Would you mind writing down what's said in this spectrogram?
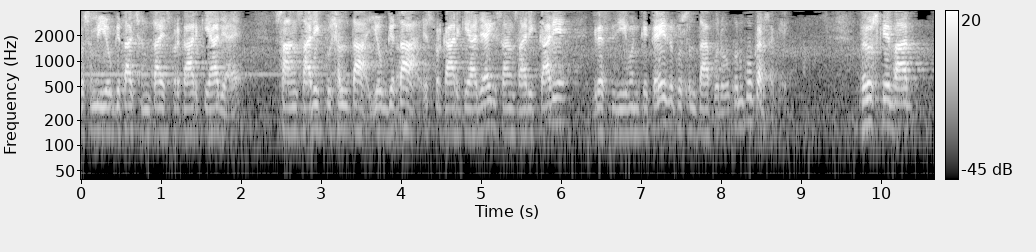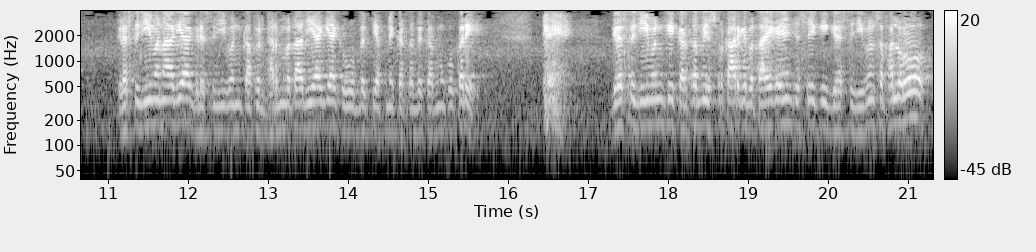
उसमें योग्यता, क्षमता इस प्रकार किया जाए, सांसारिक कुशलता, योग्यता इस प्रकार किया जाए कि सांसारिक कार्य ग्रस्त जीवन के करे तो कुशलता पूर्वक उनको कर सके। फिर उसके बाद ग्रस्त जीवन आ गया। ग्रस्त जीवन का फिर धर्म बता दिया गया कि वो व्यक्ति अपने कर्तव्य कर्मों को करे। गृहस्थ जीवन के कर्तव्य इस प्रकार के बताए गए हैं, जिससे कि गृहस्थ जीवन सफल हो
